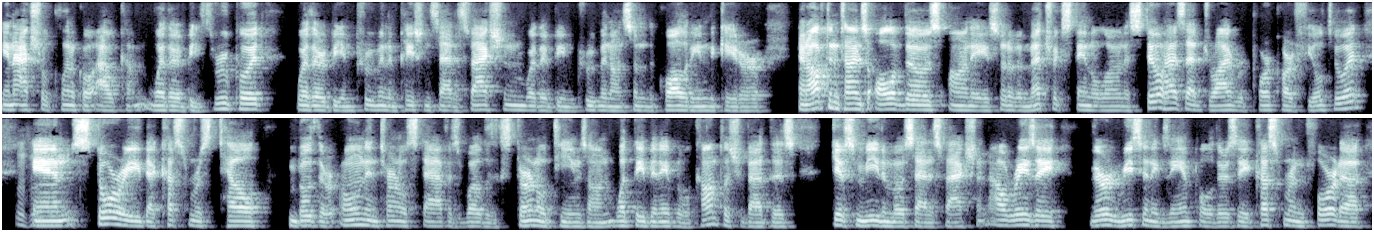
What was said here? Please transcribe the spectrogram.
in actual clinical outcome, whether it be throughput, whether it be improvement in patient satisfaction, whether it be improvement on some of the quality indicator. And oftentimes, all of those on a sort of a metric standalone, it still has that dry report card feel to it mm-hmm. and story that customers tell both their own internal staff as well as external teams on what they've been able to accomplish about this gives me the most satisfaction. I'll raise a very recent example. There's a customer in Florida,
